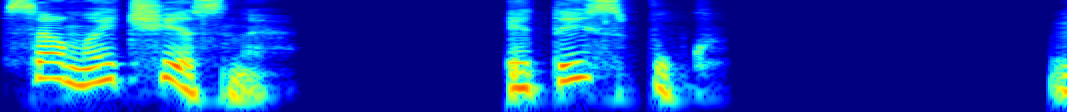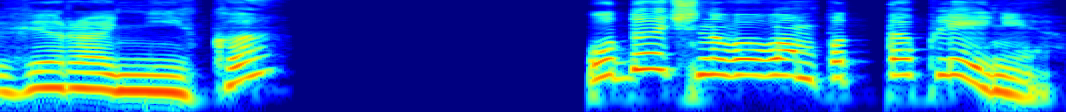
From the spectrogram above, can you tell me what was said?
самая честная, — это испуг. «Вероника?» «Удачного вам подтопления!»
